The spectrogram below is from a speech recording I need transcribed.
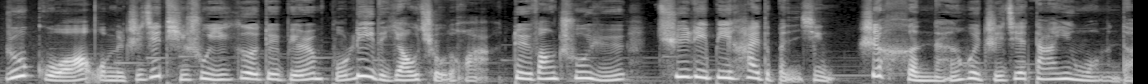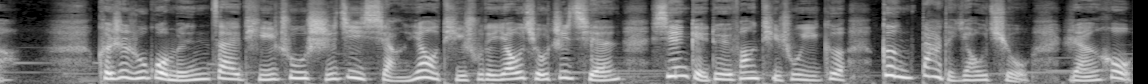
如果我们直接提出一个对别人不利的要求的话，对方出于趋利避害的本性，是很难会直接答应我们的。”可是，如果我们在提出实际想要提出的要求之前，先给对方提出一个更大的要求，然后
